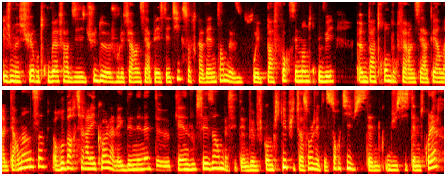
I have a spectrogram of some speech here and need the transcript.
et je me suis retrouvée à faire des études. Je voulais faire un CAP esthétique, sauf qu'à 20 ans, ben, vous pouvez pas forcément trouver un patron pour faire un CAP en alternance. Repartir à l'école avec des nénettes de 15 ou 16 ans, ben, c'était un peu plus compliqué. Puis de toute façon, j'étais sortie du système, du système scolaire.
